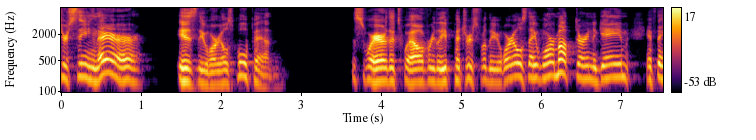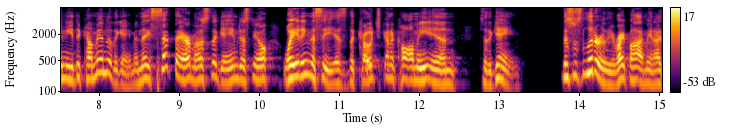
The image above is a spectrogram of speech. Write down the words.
you're seeing there is the Orioles bullpen. This is where the 12 relief pitchers for the Orioles, they warm up during the game if they need to come into the game. And they sit there most of the game just, you know, waiting to see, is the coach going to call me in to the game? This was literally right behind me. And I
